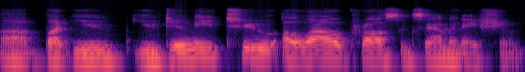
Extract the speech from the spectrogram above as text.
uh, but you you do need to allow cross-examination.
